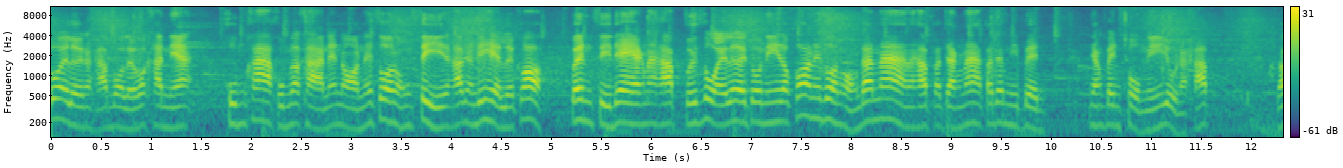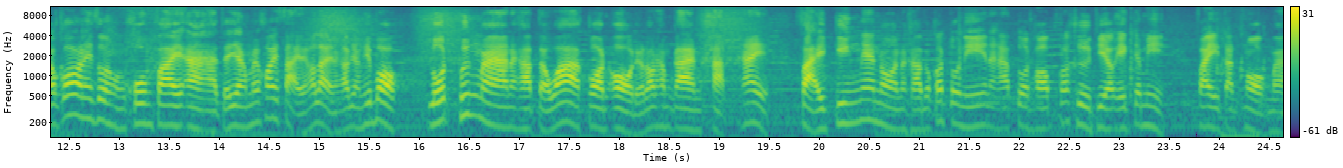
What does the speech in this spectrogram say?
ด้วยเลยนะครับ บอกเลยว่าคันนี้ คุ้มค่าคุ้มราคาแน่นอน ในส่วนของสีนะครับอย่างที่เห็นเลยก็เป็นสีแดงนะครับสวยๆเลยตัวนี้แล้วก็ในส่วนของด้านหน้านะครับกระจังหน้าก็จะมีเป็นยังเป็นโฉมนี้อยู่นะครับแล้วก็ในส่วนของโคมไฟอ่าอาจจะยังไม่ค่อยใส่เท่าไหร่นะครับ อย่างที่บอกรถเพิ่งมานะครับ แต่ว่าก่อนออกเดี๋ยวเราทำการขัดให้ใสกิ้งแน่นอนนะครับ แล้วก็ตัวนี้นะครับตัวท็อปก็คือ GLX จะมีไฟตัดหมอกมา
